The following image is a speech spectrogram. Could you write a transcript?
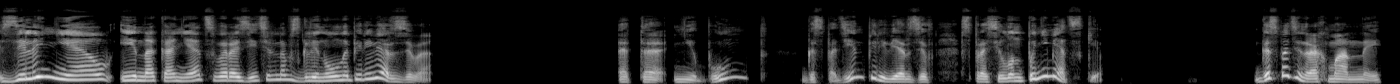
зеленел и, наконец, выразительно взглянул на Переверзева. «Это не бунт, господин Переверзев?» — спросил он по-немецки. «Господин Рахманный,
